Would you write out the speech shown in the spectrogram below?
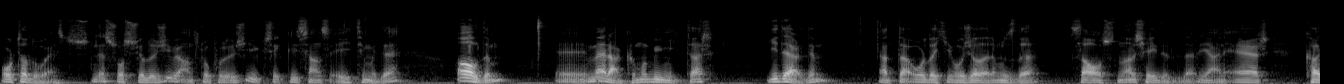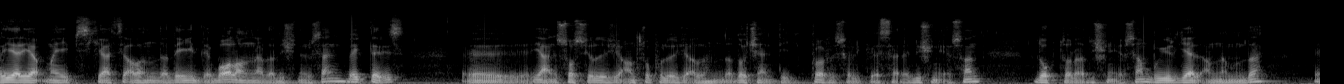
Orta Doğu Enstitüsü'nde sosyoloji ve antropoloji yüksek lisans eğitimi de aldım. E, merakımı bir miktar giderdim. Hatta oradaki hocalarımız da sağ olsunlar şey dediler. Yani eğer kariyer yapmayı psikiyatri alanında değil de bu alanlarda düşünürsen bekleriz. Ee, yani sosyoloji, antropoloji alanında doçentlik, profesörlük vesaire düşünüyorsan, doktora düşünüyorsan buyur gel anlamında e,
